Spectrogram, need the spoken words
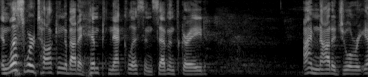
unless we're talking about a hemp necklace in seventh grade, I'm not a jewelry.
